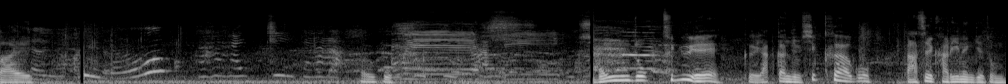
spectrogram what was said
บาย 아이고 몽족 특유의 그 약간 좀 시크하고 낯을 가리는 게 좀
